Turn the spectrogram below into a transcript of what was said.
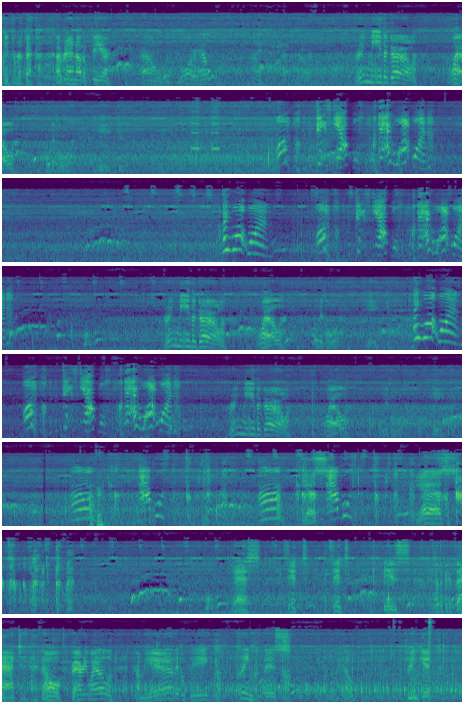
to get to Rebecca. I ran out of fear. Now, with your help, I have her. Bring me the girl. Well, girl. Well, a little pig. I want one! Oh, tasty apples! I want one! Bring me the girl. Well, a little pig. Um, okay. Apples? Um, yes. Apples? Yes. Yes, that's it. That's it. This, another bit of that. Oh, very well. Come here, little pig. Drink this. It will help. Drink it.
